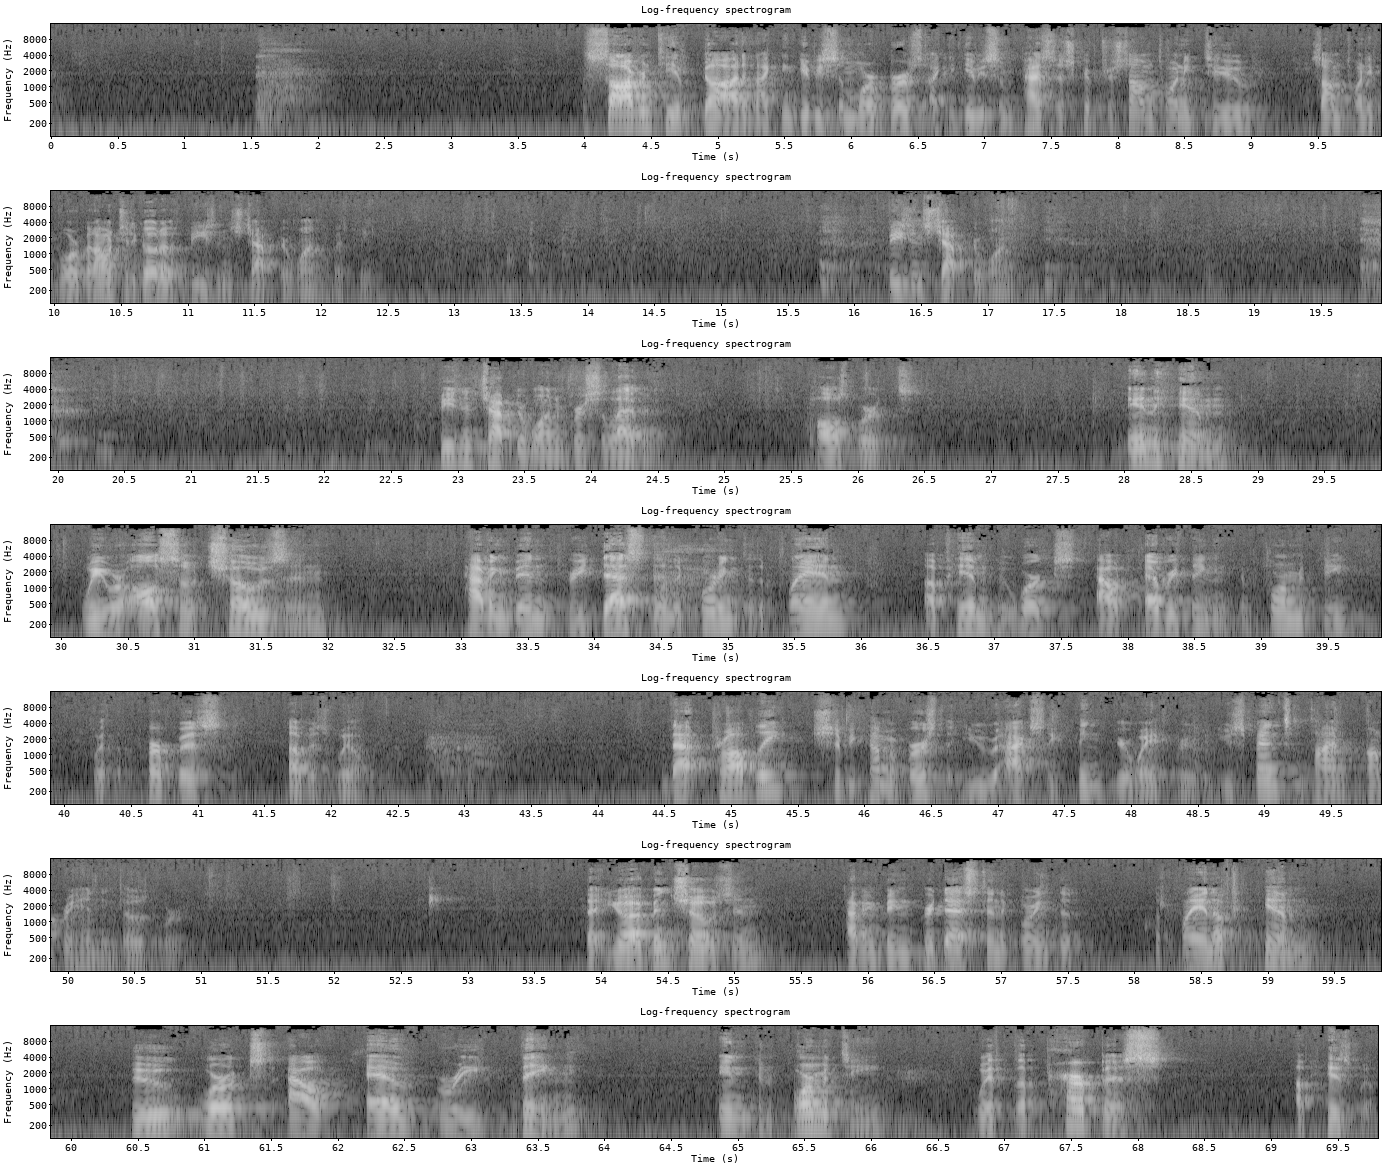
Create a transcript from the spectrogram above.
The sovereignty of God, and I can give you some more verse. I can give you some passage of scripture, Psalm 22, Psalm 24, but I want you to go to Ephesians chapter 1 with me. Ephesians chapter 1. Ephesians chapter 1 verse 11. Paul's words. In him we were also chosen, having been predestined according to the plan of him who works out everything in conformity with the purpose of his will that probably should become a verse that you actually think your way through, that you spend some time comprehending those words. That you have been chosen, having been predestined according to the plan of Him who works out everything in conformity with the purpose of His will.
